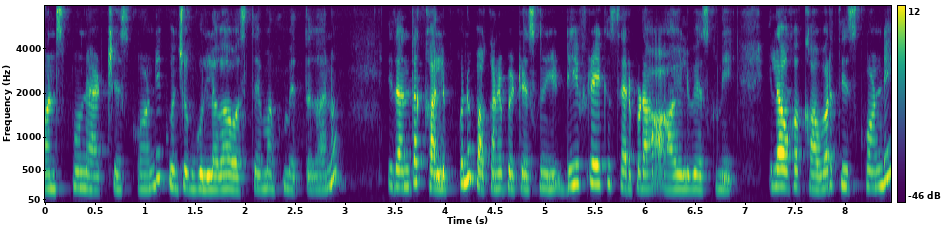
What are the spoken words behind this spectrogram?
వన్ స్పూన్ యాడ్ చేసుకోండి. కొంచెం గుల్లగా వస్తే మనకు మెత్తగాను. ఇదంతా కలుపుకొని పక్కన పెట్టేసుకుని డీప్ ఫ్రైకి సరిపడా ఆయిల్ వేసుకుని ఇలా ఒక కవర్ తీసుకోండి.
